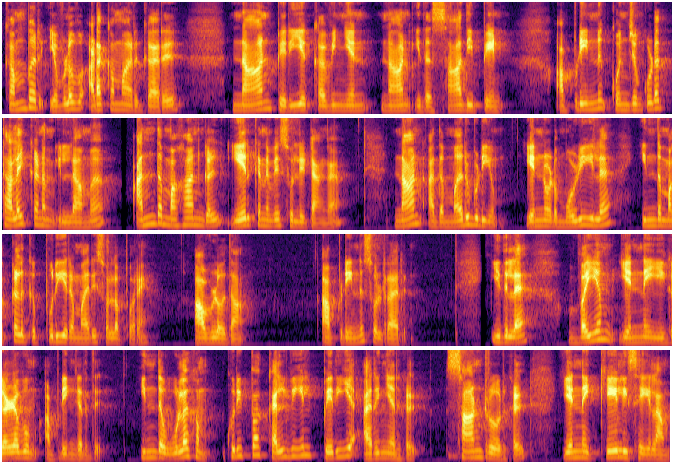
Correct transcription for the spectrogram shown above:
கம்பர் எவ்வளவு அடக்கமாக இருக்காரு. நான் பெரிய கவிஞன் நான் இதை சாதிப்பேன் அப்படின்னு கொஞ்சம் கூட தலைக்கணம் இல்லாமல் அந்த மகான்கள் ஏற்கனவே சொல்லிட்டாங்க. நான் அதை மறுபடியும் என்னோட மொழியில் இந்த மக்களுக்கு புரிகிற மாதிரி சொல்ல போகிறேன் அவ்வளோதான் அப்படின்னு சொல்கிறாரு இதில் வயம் என்னை இகழவும் அப்படிங்கிறது. இந்த உலகம் குறிப்பாக கல்வியில் பெரிய அறிஞர்கள் சான்றோர்கள் என்னை கேலி செய்யலாம்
